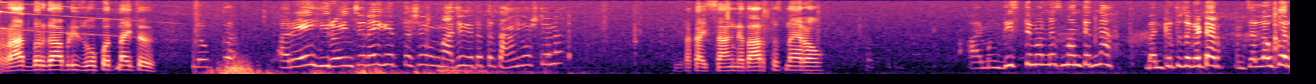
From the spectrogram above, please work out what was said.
रातभर गाबडी झोपत नाही तर. लोक अरे हिरोईनचे नाही घेत तसे माझे घेतात तर चांगली गोष्ट आहे ना. तिला काही सांगण्यात अर्थच नाही राव. अरे मग दिसते म्हणूनच म्हणतात ना. बंद कर तुझं गटार आणि चल लवकर.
